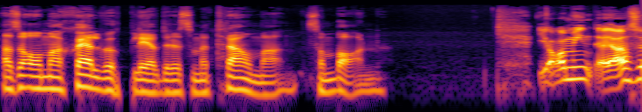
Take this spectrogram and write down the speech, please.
Alltså om man själv upplevde det som ett trauma som barn. Ja, min, alltså,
